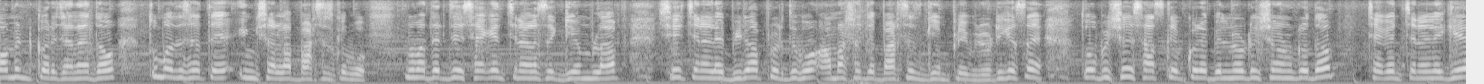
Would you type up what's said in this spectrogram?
কমেন্ট করে জানিয়ে দাও। তোমাদের সাথে ইনশাল্লাহ ভার্সেস করব। তোমাদের যে সেকেন্ড চ্যানেল আছে গেম লাভ সেই চ্যানেলে ভিডিও আপলোড দেবো, আমার সাথে ভার্সেস গেম প্লে ভিডিও ঠিক আছে? তো অবশ্যই সাবস্ক্রাইব করে বেল নোটিফিকেশন করে দাও সেকেন্ড চ্যানেলে গিয়ে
